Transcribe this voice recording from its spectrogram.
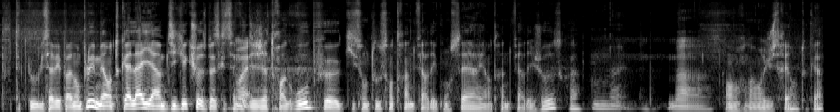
peut-être que vous le savez pas non plus, mais en tout cas là il y a un petit quelque chose parce que ça Ouais. fait déjà trois groupes euh, qui sont tous en train de faire des concerts et en train de faire des choses, quoi, Bah, en train d'enregistrer en tout cas.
